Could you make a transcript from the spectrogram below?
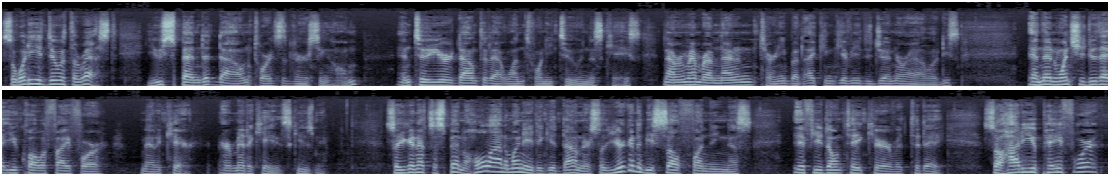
So what do you do with the rest? You spend it down towards the nursing home until you're down to that 122 in this case. Now remember I'm not an attorney, but I can give you the generalities. And then once you do that, you qualify for Medicare or Medicaid, excuse me. So you're going to have to spend a whole lot of money to get down there. So you're going to be self-funding this if you don't take care of it today. So how do you pay for it?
